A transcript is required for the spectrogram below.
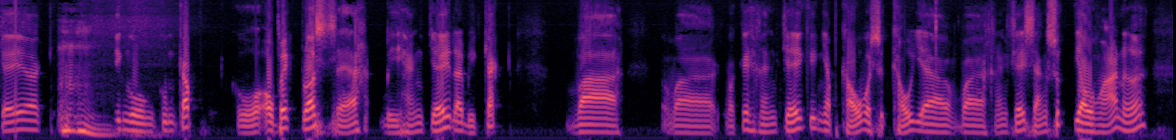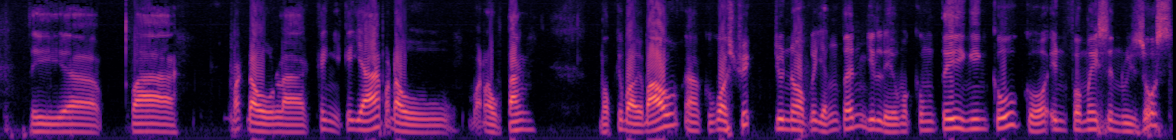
cái cái nguồn cung cấp của OPEC Plus sẽ bị hạn chế đã bị cắt. Và và và cái hạn chế cái nhập khẩu và xuất khẩu và và hạn chế sản xuất dầu hỏa nữa. Thì uh, và bắt đầu là cái cái giá bắt đầu bắt đầu tăng. Một cái bài báo uh, của Wall Street Journal có dẫn đến dữ liệu một công ty nghiên cứu của Information Resource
